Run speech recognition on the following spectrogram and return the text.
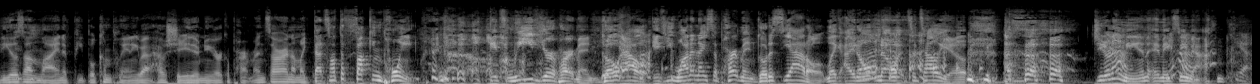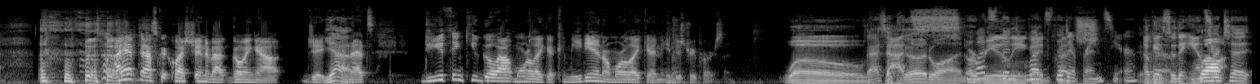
videos online of people complaining about how shitty their New York apartments are, and I'm like, that's not the fucking point. it's leave your apartment, go out. If you want a nice apartment, go to Seattle. Like, I don't know what to tell you. Do you know what I mean? It makes me mad. Yeah. I have to ask a question about going out, Jake. Yeah. And that's do you think you go out more like a comedian or more like an industry person? Whoa, That's a good one. A what's really the, good what's the difference here? Okay, so the answer Well, to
